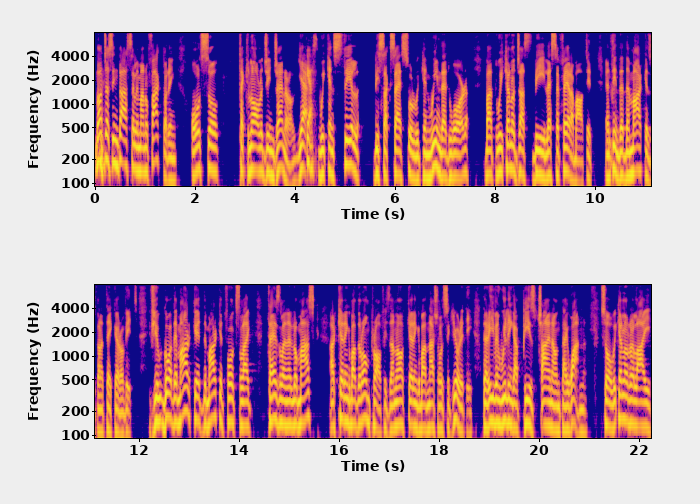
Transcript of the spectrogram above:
not mm-hmm. just industrial and manufacturing, also technology in general. Yeah, yes. we can still be successful, we can win that war, but we cannot just be laissez faire about it and think that the market is going to take care of it. If you go to the market, the market folks like Tesla and Elon Musk are caring about their own profits. They're not caring about national security. They're even willing to appease China and Taiwan. So we cannot rely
